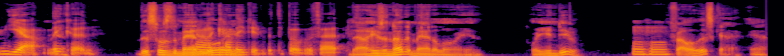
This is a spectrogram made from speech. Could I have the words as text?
Yeah, they Yeah. could. This was the Mandalorian. like how they did with the Boba Fett. now here's another Mandalorian. What are you gonna do? hmm Follow this guy, yeah,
